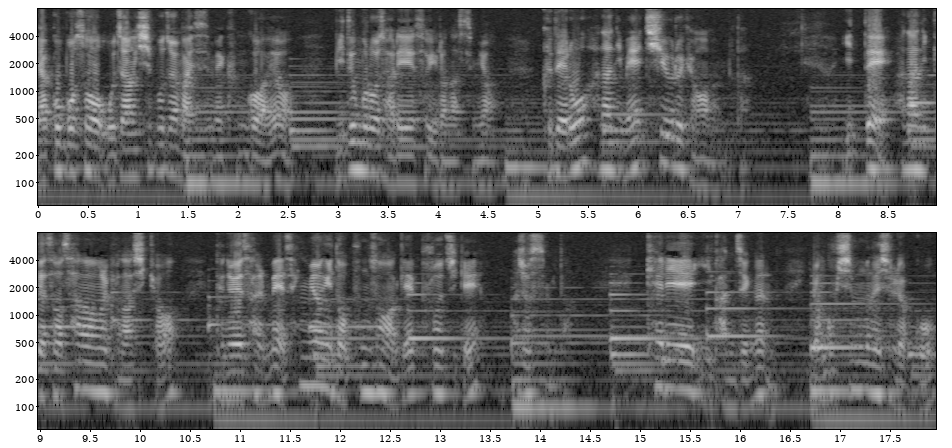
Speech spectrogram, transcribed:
야고보서 5장 15절 말씀에 근거하여 믿음으로 자리에서 일어났으며 그대로 하나님의 치유를 경험합니다. 이때 하나님께서 상황을 변화시켜 그녀의 삶에 생명이 더 풍성하게 풀어지게 하셨습니다. 캐리의 이 간증은 영국 신문에 실렸고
